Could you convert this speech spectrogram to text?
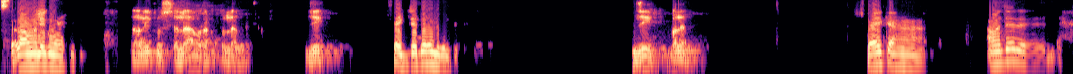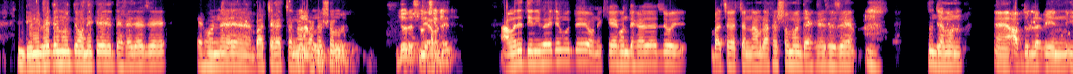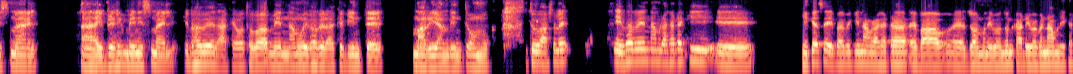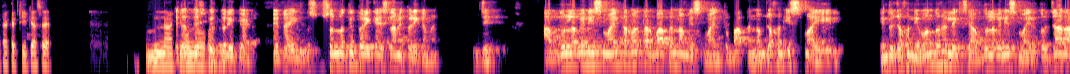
আসসালামু আলাইকুম ওয়ালাইকুম আসসালাম রহমতুল্লাহ জি। শেখ জেদুল বলতেছি। জি বলেন। শেখ আমাদের দিনী ভাইদের মধ্যে অনেকে দেখা যায় যে এখন বাচ্চা কাচ্চার নাম জোরে বলুন, রাখার সময় জোরে। না। আমাদের- আমাদের দিনী ভাইদের মধ্যে অনেকে এখন দেখা যায় যে ওই বাচ্চা কাচ্চার নাম রাখার সময় দেখা যাচ্ছে যে যেমন আব্দুল্লাহ বিন ইসমাইল ইব্রাহিম বিন ইসমাইল এভাবে রাখে অথবা মেয়ের নাম ওইভাবে রাখে বিনতে মারিয়াম বিনতে অমুক। তো আসলে এইভাবে নাম রাখাটা কি ঠিক আছে? এভাবে কি নাম রাখাটা বা জন্ম নিবন্ধন কার্ড এভাবে নাম লেখাটাকে ঠিক আছে? নাকি অন্য তরিকা। এটা সুন্নতি তরিকা ইসলামী তরিকা নয়। জি। আব্দুল্লাহ বিন ইসমাইল, তার মানে তার বাপের নাম ইসমাইল। তো বাপের নাম যখন ইসমাইল, কিন্তু যখন নিবন্ধনে লিখছে আব্দুল্লাহ বিন ইসমাইল, তো যারা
